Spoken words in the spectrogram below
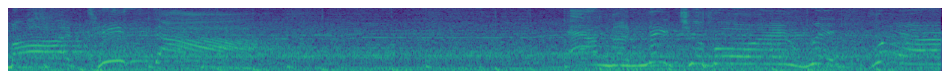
Batista and the Nature Boy Ric Flair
